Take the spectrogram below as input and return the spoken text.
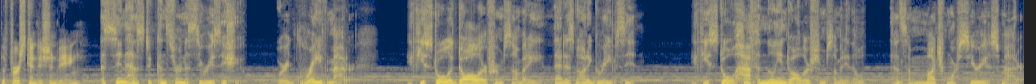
The first condition being A sin has to concern a serious issue or a grave matter. If you stole a dollar from somebody, that is not a grave sin. If you stole half a million dollars from somebody, though, that's a much more serious matter.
